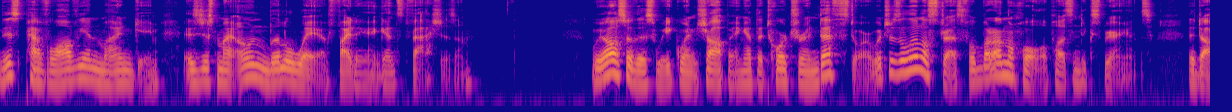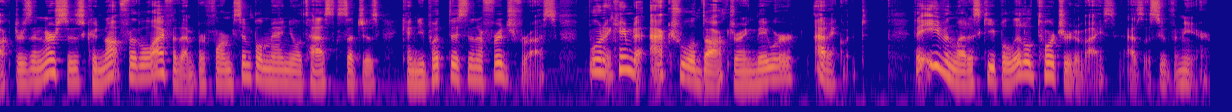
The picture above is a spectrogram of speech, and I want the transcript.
This Pavlovian mind game is just my own little way of fighting against fascism. We also this week went shopping at the torture and death store, which was a little stressful, but on the whole a pleasant experience. The doctors and nurses could not for the life of them perform simple manual tasks such as, Can you put this in a fridge for us? But when it came to actual doctoring, they were adequate. They even let us keep a little torture device as a souvenir.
